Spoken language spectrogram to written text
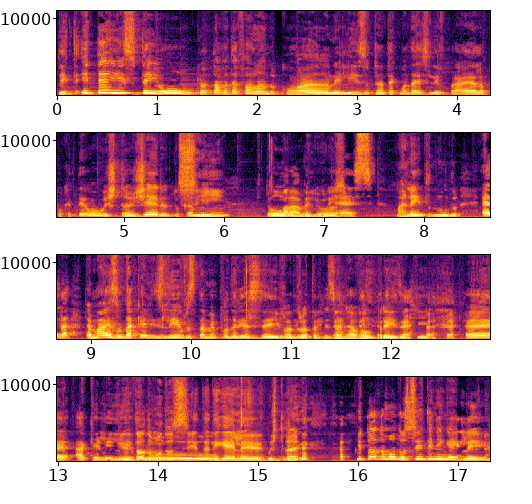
E, e, tem isso, tem um que eu tava até falando com a Ana Elisa, eu tenho até que mandar esse livro para ela, porque tem um estrangeiro do caminho. Sim, que todo maravilhoso. mundo conhece, mas nem todo mundo. É, da, é mais um daqueles livros, também poderia ser, Ivan, outro episódio, já vão três aqui. É aquele livro. Que todo mundo cita e ninguém lê. Que todo mundo cita e ninguém lê.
